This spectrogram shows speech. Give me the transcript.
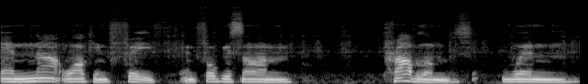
and not walk in faith and focus on problems when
